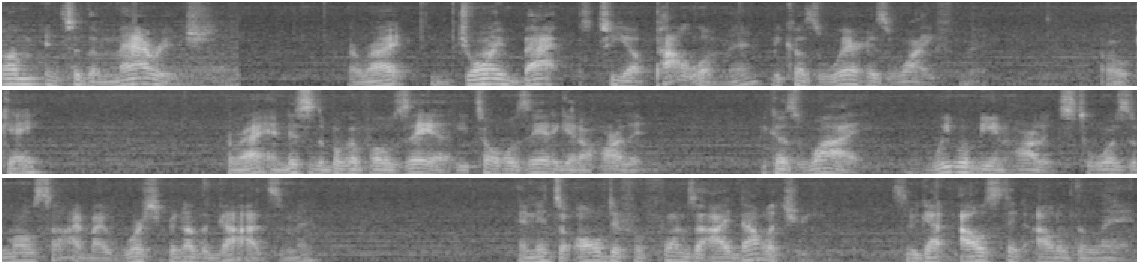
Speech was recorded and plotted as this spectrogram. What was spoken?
come into the marriage. All right, join back to your power, man, because we're his wife, man. Okay, all right, and this is the book of Hosea. He told Hosea to get a harlot because why? We were being harlots towards the Most High by worshiping other gods, man, and into all different forms of idolatry. So we got ousted out of the land.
